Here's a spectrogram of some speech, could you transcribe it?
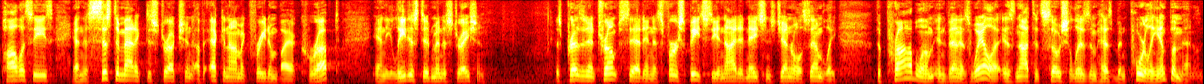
policies and the systematic destruction of economic freedom by a corrupt and elitist administration. As President Trump said in his first speech to the United Nations General Assembly, the problem in Venezuela is not that socialism has been poorly implemented,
